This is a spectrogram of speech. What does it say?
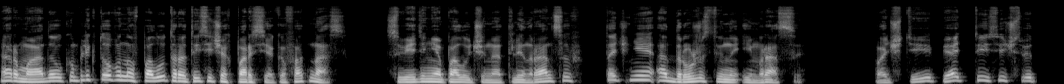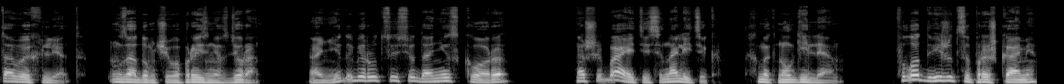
«Армада укомплектована в полутора тысячах парсеков от нас. Сведения получены от тлинранцев, точнее, от дружественной им расы». «Почти пять тысяч световых лет», — задумчиво произнес Дюран. «Они доберутся сюда не скоро». «Ошибаетесь, аналитик», — хмыкнул Гиллиам. «Флот движется прыжками,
